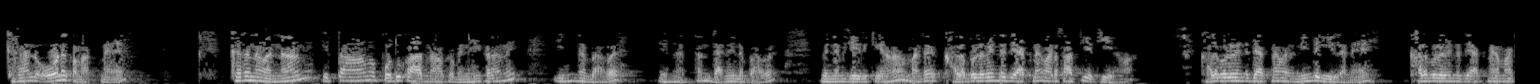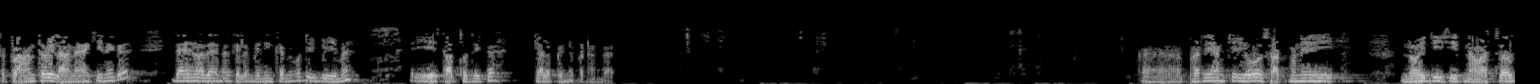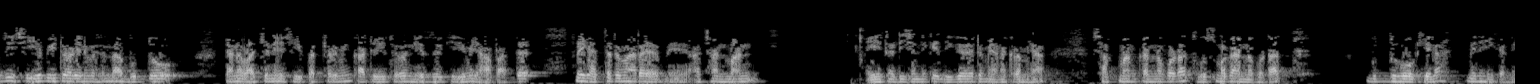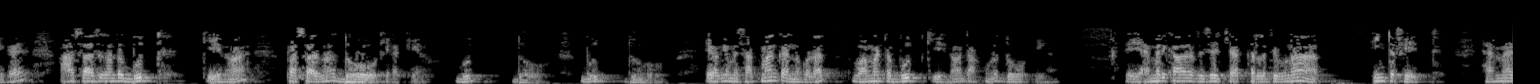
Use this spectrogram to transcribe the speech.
කරන්න ඕනකමක් නැහැ. කරනවා නම් ඊටාම පොදු කාරණාවක මෙනෙහි කරන්නේ ඉන්න බව එහෙම නැත්නම් දැනෙන බව. වෙන විදිහට කියනවා මට කලබල වෙන්න දෙයක් නැහැ මට සතිය තියෙනවා. කලබල වෙන්න දෙයක් නැහැ මට නිින්ද ගිල්ල නැහැ. කලබල වෙන්න දෙයක් නැහැ මට ක්ලාන්ත වෙලා නැහැ කියන එක දැනෙනවා දැනෙනවා කියලා මෙනෙහි කරනකොට ඉබේම ඒ தত্ত্ব දෙක ගැලපෙන්න පටන් ගන්නවා. පරියන්කයෝ සක්මනේ නොයිදී සිටින අවස්ථාවේදී සිහිය පිටව ගැනීම සඳහා බුද්ධෝ යන වචනේ සීපත් කරමින් කටයුතු නිර්දේ කිරීම යහපත්ද? මේක ඇත්තටම අර මේ අචන්මන් ඒ ට්‍රැඩිෂන් එකේ දිගටම යන ක්‍රමයක්. සක්මන් කරනකොටත් හුස්ම ගන්නකොටත් බුද්ධෝ කියලා මෙනෙහි කරන එක. ආස්වාස කරනකොට බුද්ධ කියනවා ප්‍රසාර කරන දෝ කියලා කියනවා. බුද්ධෝ බුද්ධෝ. ඒ වගේම සක්මන් කරනකොටත් වමට බුද්ධ කියනවා දකුණ දෝ කියනවා ඒ ඇමරිකාවේ රිසර්ච් එකක් කරලා තිබුණා ඉන්ටර්ෆේත් හැම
